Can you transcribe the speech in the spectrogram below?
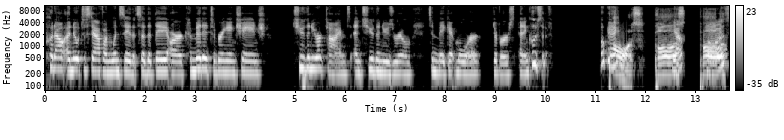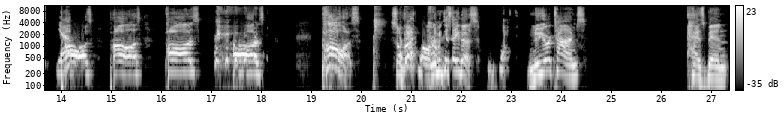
put out a note to staff on Wednesday that said that they are committed to bringing change to the New York Times and to the newsroom to make it more diverse and inclusive. Okay. Pause. Pause. Yep. Pause. Pause. Yep. Pause. Pause. Pause. Pause. pause. So Okay, first of all, let me just say this. yes. New York Times has been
